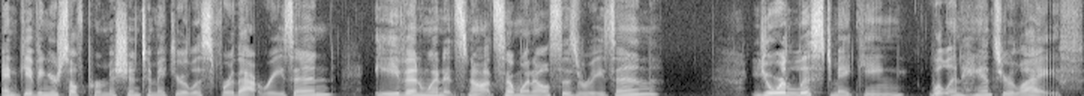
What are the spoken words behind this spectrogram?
and giving yourself permission to make your list for that reason, even when it's not someone else's reason, your list making will enhance your life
